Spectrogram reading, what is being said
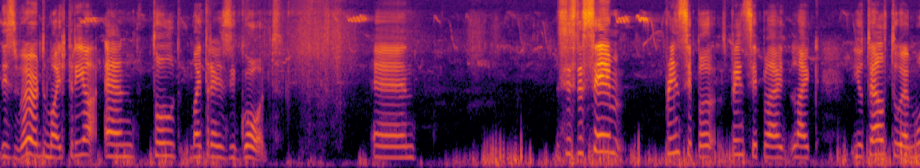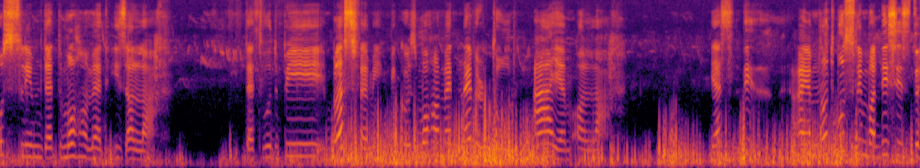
this word Maitreya and told Maitreya is god. And this is the same principle, principle like you tell to a Muslim that Mohammed is Allah. That would be blasphemy because Muhammad never told I am Allah. Yes, I am not Muslim, but this is the,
